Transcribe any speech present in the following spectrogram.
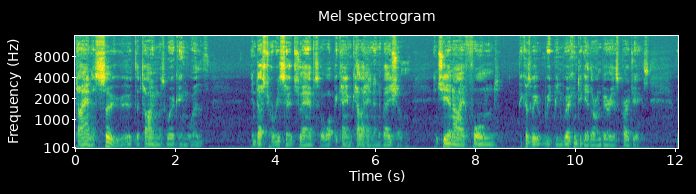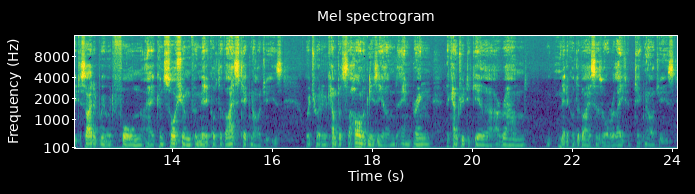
Diana Siew, who at the time was working with industrial research labs or what became Callaghan Innovation. And she and I formed, because we, we'd been working together on various projects, we decided we would form a consortium for medical device technologies, which would encompass the whole of New Zealand and bring the country together around medical devices or related technologies.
